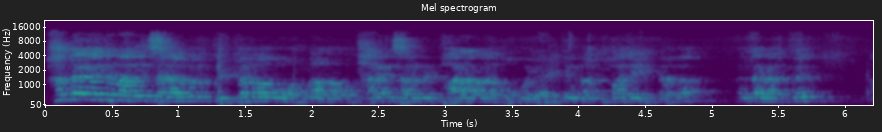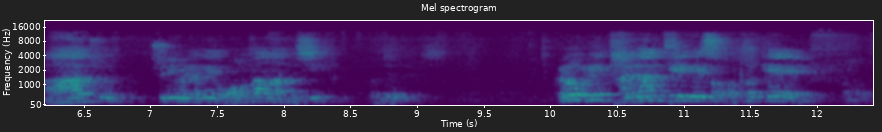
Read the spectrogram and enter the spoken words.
한 달란트 받은 사람은 불평하고 원망하고 다른 사람들 바라만 보고 열등감에 빠져 있다가 한 달란트 아주 주님을 향해 원망하듯이 던져드렸어요. 그럼 우리는 달란트에 대해서 어떻게 어,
